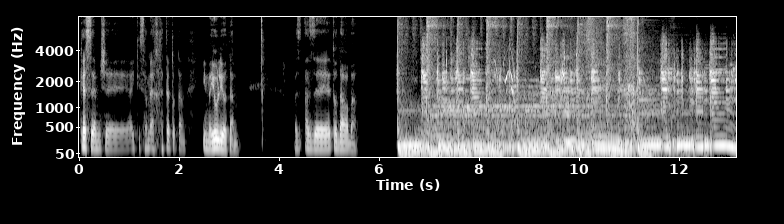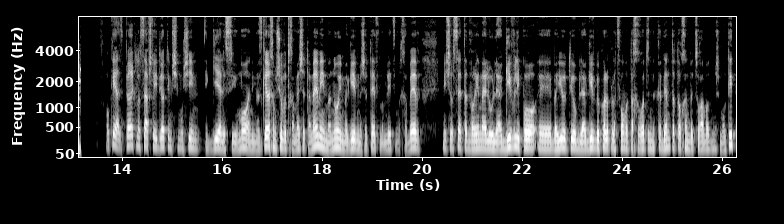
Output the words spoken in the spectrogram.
קסם שהייתי שמח לתת אותם, אם היו לי אותם. אז, אז uh, תודה רבה. אוקיי, אז פרק נוסף של אידיוטים שימושים הגיע לסיומו. אני מזכיר לכם שוב את חמשת המ"מים, מנוי, מגיב, משתף, ממליץ, מחבב. מי שעושה את הדברים האלו, להגיב לי פה אה, ביוטיוב, להגיב בכל הפלטפורמות האחרות, זה מקדם את התוכן בצורה מאוד משמעותית.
